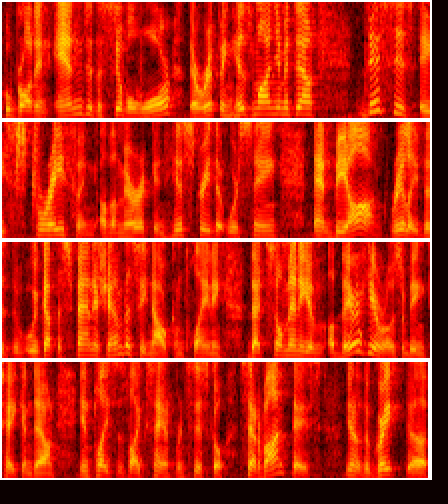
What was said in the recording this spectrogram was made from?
who brought an end to the Civil War, they're ripping his monument down. This is a strafing of American history that we're seeing and beyond, really. The, we've got the Spanish embassy now complaining that so many of, of, their heroes are being taken down in places like San Francisco. Cervantes, you know, the great uh,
